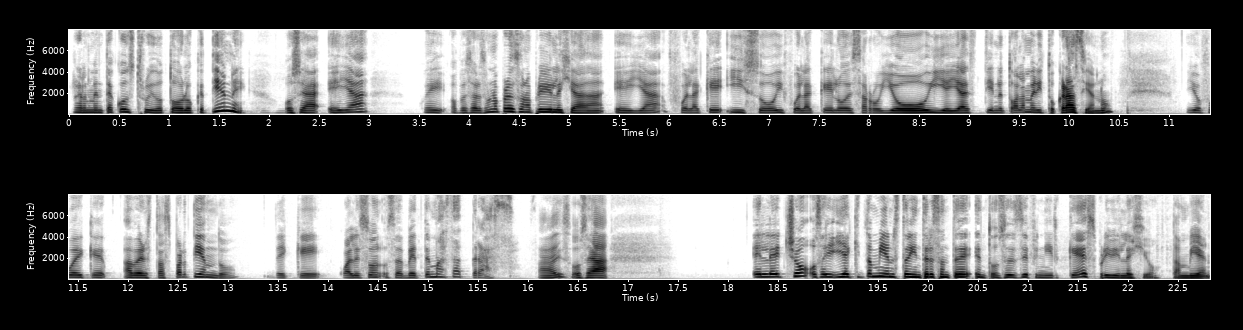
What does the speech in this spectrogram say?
realmente ha construido todo lo que tiene. O sea, ella, güey, a pesar de ser una persona privilegiada, ella fue la que hizo y fue la que lo desarrolló y ella tiene toda la meritocracia, ¿no? Y yo fue que, a ver, estás partiendo de que cuáles son, o sea, vete más atrás, ¿sabes? O sea, el hecho, o sea, y aquí también estaría interesante entonces definir qué es privilegio también,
